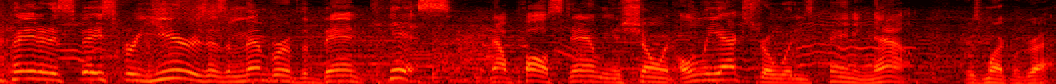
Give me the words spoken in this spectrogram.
painted his face for years as a member of the band Kiss. Now Paul Stanley is showing only extra what he's painting now. Here's Mark McGrath.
